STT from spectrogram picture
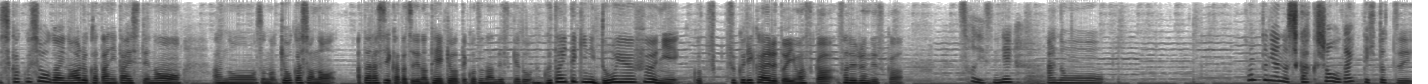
視覚障害のある方に対してのあのその教科書の新しい形での提供ってことなんですけど具体的にどういうふうにこうつ作り変えるといいますかされるんですか？そうですね。あの本当にあの視覚障害って一つ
